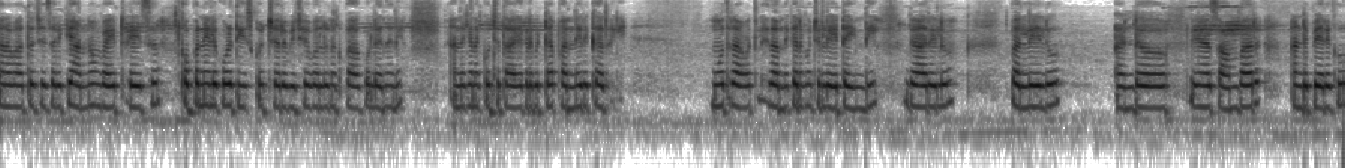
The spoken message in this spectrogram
తర్వాత వచ్చేసరికి అన్నం వైట్ రైస్. కొబ్బరి నీళ్ళు కూడా తీసుకొచ్చారు. విజయవాడలో నాకు బాగోలేదని. అందుకని కొంచెం తాగి అక్కడ పెట్టా పన్నీర్ కర్రీ. మూత రావట్లేదు. అందుకని కొంచెం లేట్ అయింది. గారెలు పల్లీలు అండ్ సాంబార్ అండ్ పెరుగు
